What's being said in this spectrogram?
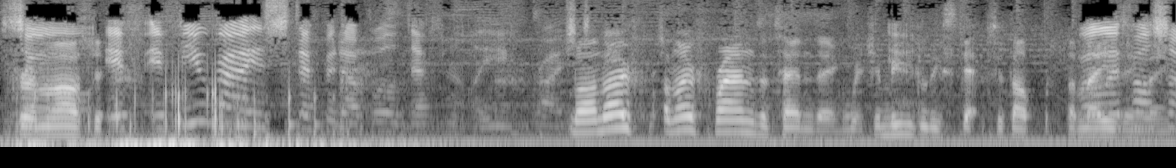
So from last year. if if you guys step it up, we'll definitely rise. Well, I know I know Fran's attending, which immediately steps it up Well, amazingly. we've also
